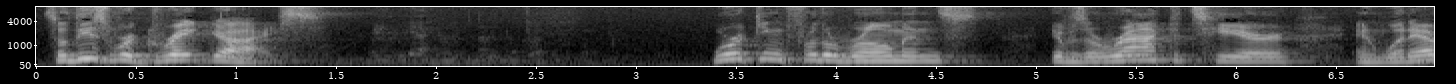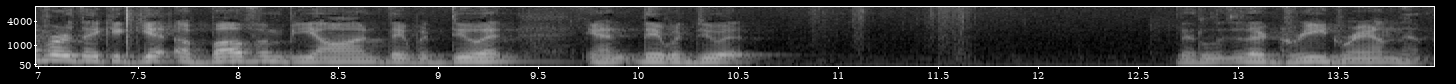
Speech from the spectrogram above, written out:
So these were great guys. Working for the Romans, it was a racketeer, and whatever they could get above and beyond, they would do it, and they would do it. Their greed ran them.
